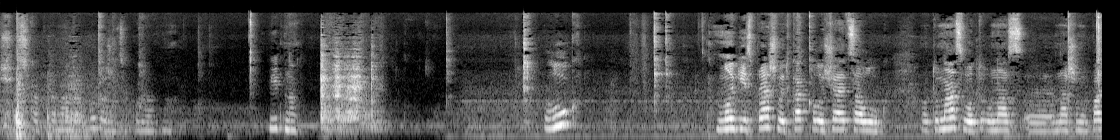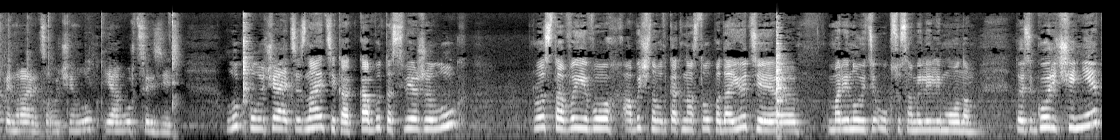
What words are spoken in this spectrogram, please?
Сейчас как-то надо выложить аккуратно. Видно? Лук. Многие спрашивают, как получается лук. Вот у нас, вот у нас, э, нашему папе нравится очень лук и огурцы здесь. Лук получается, знаете, как, как будто свежий лук. Просто вы его обычно вот как на стол подаете, э, маринуете уксусом или лимоном. То есть горечи нет,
